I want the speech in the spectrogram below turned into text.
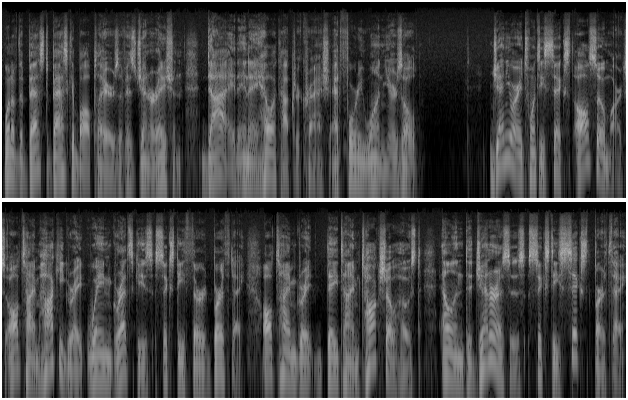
one of the best basketball players of his generation, died in a helicopter crash at 41 years old. January 26th also marks all time hockey great Wayne Gretzky's 63rd birthday, all time great daytime talk show host Ellen DeGeneres' 66th birthday,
